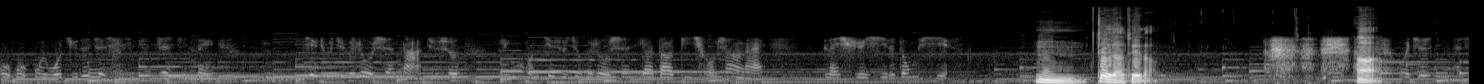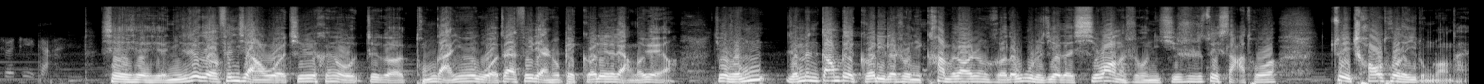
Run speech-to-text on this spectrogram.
我我我我觉得这才是真正人类，嗯，借助这个肉身呐，就是说灵魂借助这个肉身要到地球上来来学习的东西。嗯，对的，对的。啊。我就说这个。谢谢谢谢你的这个分享，我其实很有这个同感，因为我在非典的时候被隔离了两个月呀。就人人们当被隔离的时候，你看不到任何的物质界的希望的时候，你其实是最洒脱、最超脱的一种状态。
